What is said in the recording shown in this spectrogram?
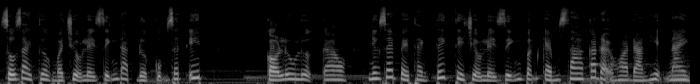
số giải thưởng mà Triệu Lệ Dĩnh đạt được cũng rất ít. Có lưu lượng cao, nhưng xét về thành tích thì Triệu Lệ Dĩnh vẫn kém xa các đại hoa đán hiện nay.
